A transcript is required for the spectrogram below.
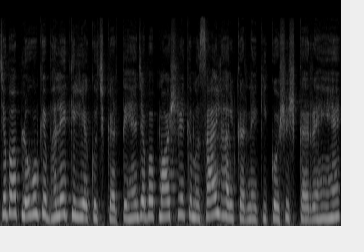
जब आप लोगों के भले के लिए कुछ करते हैं, जब आप माशरे के मसाइल हल करने की कोशिश कर रहे हैं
